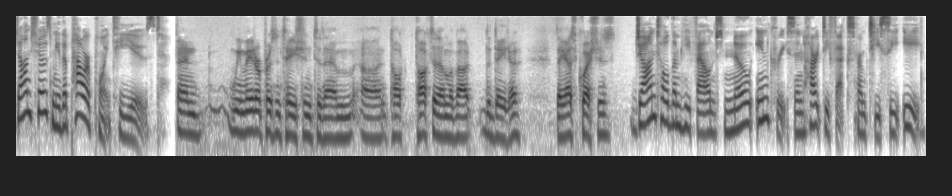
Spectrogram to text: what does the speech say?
John shows me the PowerPoint he used. And we made our presentation to them, uh, talk, talk to them about the data. They asked questions. John told them he found no increase in heart defects from TCE.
